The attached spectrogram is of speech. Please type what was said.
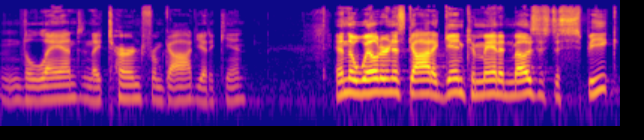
and the land, and they turned from God yet again. In the wilderness, God again commanded Moses to speak,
